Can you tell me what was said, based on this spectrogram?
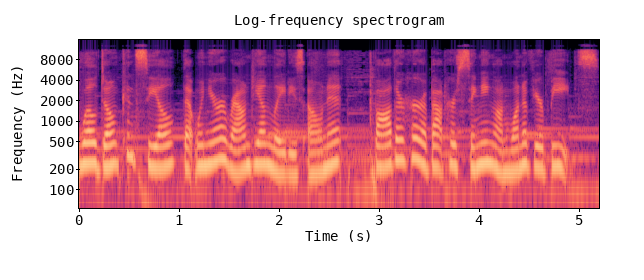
Well don't conceal that when you're around young ladies own it, bother her about her singing on one of your beats.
